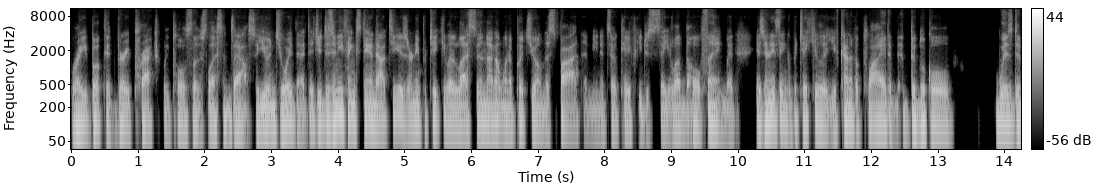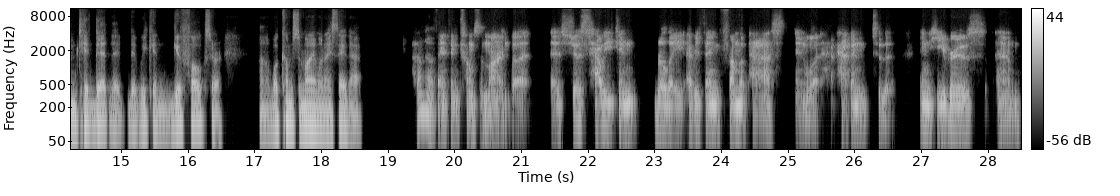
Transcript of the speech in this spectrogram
great book that very practically pulls those lessons out. So you enjoyed that, did you? Does anything stand out to you? Is there any particular lesson? I don't want to put you on the spot. I mean, it's okay for you to say you love the whole thing, but is there anything in particular that you've kind of applied a, biblical wisdom tidbit that that we can give folks, or uh, what comes to mind when I say that? I don't know if anything comes to mind, but it's just how he can relate everything from the past and what happened to the in Hebrews and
